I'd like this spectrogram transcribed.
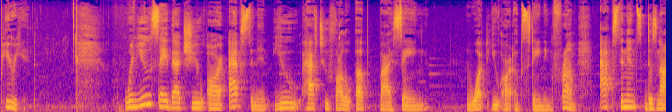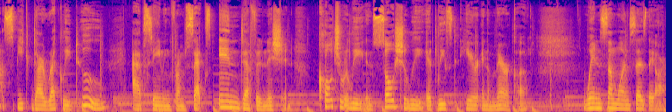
period. When you say that you are abstinent, you have to follow up by saying what you are abstaining from abstinence does not speak directly to abstaining from sex in definition. Culturally and socially, at least here in America, when someone says they are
